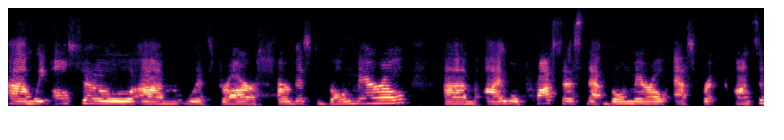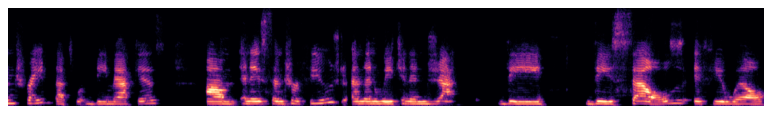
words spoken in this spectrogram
Um, we also um, withdraw our harvest bone marrow. Um, I will process that bone marrow aspirate concentrate, that's what BMAC is, um, in a centrifuge, and then we can inject the, the cells, if you will,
